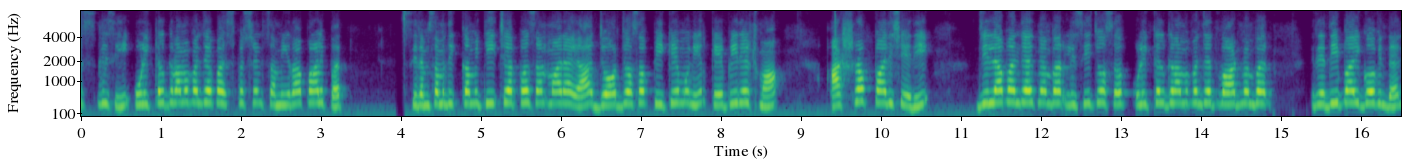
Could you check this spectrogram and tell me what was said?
S Lissy Ulikkal gramapanchayat vice president Sameera Palippath സ്ഥിരം സമിതി കമ്മിറ്റി ചെയർപേഴ്സൺമാരായ George Joseph P K Muneer K P Reshma Ashraf Palissery ജില്ലാ panchayat member Lissy Joseph Ulikkal gramapanchayat ward member Ratibai Govindan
